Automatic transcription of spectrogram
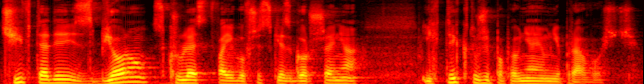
ci wtedy zbiorą z królestwa jego wszystkie zgorszenia ich tych, którzy popełniają nieprawość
